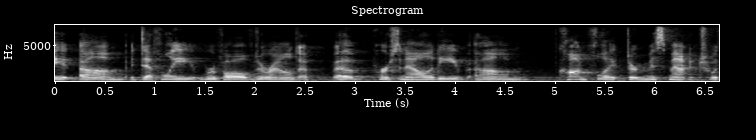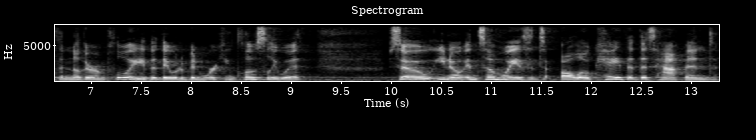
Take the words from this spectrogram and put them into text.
it, um, it definitely revolved around a, a personality um, conflict or mismatch with another employee that they would have been working closely with. So, you know, in some ways, it's all okay that this happened.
